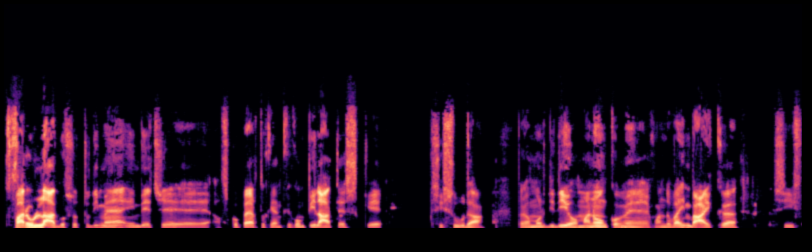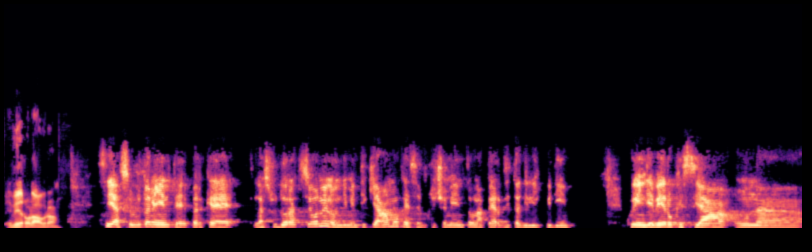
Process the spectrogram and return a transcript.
fare un lago sotto di me e invece eh, ho scoperto che anche con Pilates che si suda per amor di Dio ma non come quando vai in bike si... è vero Laura? Sì assolutamente perché la sudorazione non dimentichiamo che è semplicemente una perdita di liquidi quindi è vero che si ha una,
